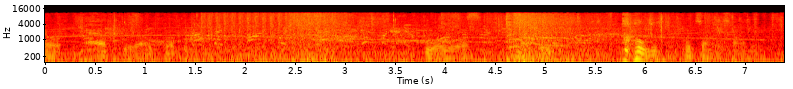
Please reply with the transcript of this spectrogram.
how after I fucking blow up, puts on his helmet.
